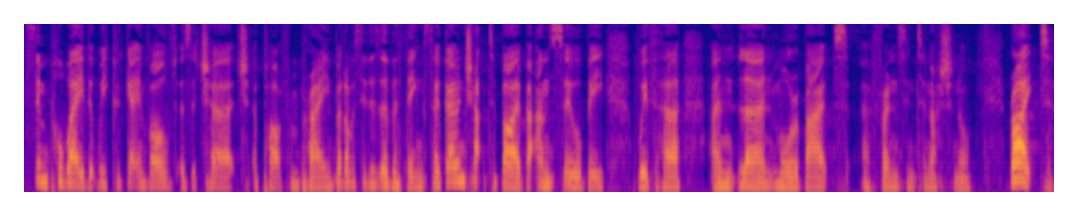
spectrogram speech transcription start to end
simple way that we could get involved as a church apart from praying. But obviously, there's other things. So go and chat to Biba, and Sue will be with her and learn more about uh, Friends International. Right,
